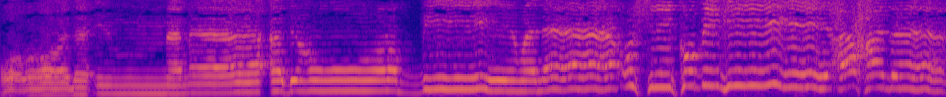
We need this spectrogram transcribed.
قال إنما أدعو ربي ولا أشرك به أحدا.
